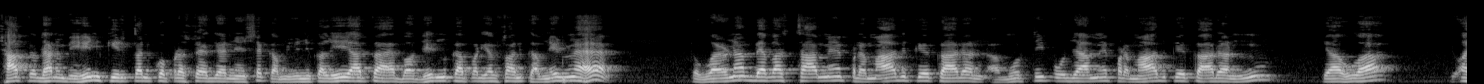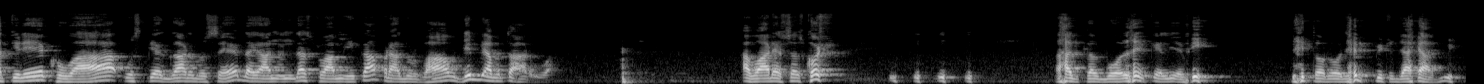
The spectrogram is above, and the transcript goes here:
छात्र धर्म विहीन कीर्तन को प्रश्रय देने से कम्युनिज्म निकल ही आता है। बौद्धिज्म का पर्यवसान कम्युनिज्म है। तो वर्ण व्यवस्था में प्रमाद के कारण मूर्ति पूजा में प्रमाद के कारण क्या हुआ? जो अतिरेक हुआ, उसके गर्भ से दयानंद स्वामी का प्रादुर्भाव दिव्य अवतार हुआ। अब आर एस खुश। आजकल बोलने के लिए भी नहीं तो रोज़े पिट जाए आदमी।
